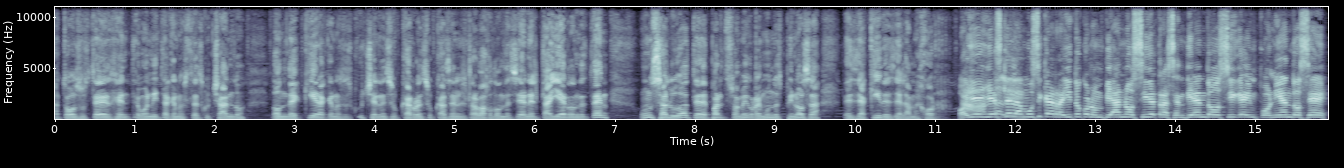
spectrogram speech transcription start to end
a todos ustedes, gente bonita que nos está escuchando, donde quiera que nos escuchen, en su carro, en su casa, en el trabajo, donde sea, en el taller, donde estén. Un saludote de parte de su amigo Raimundo Espinosa, desde aquí, desde la mejor. Oye, y es que la música de Rayito Colombiano sigue trascendiendo, sigue imponiéndose,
